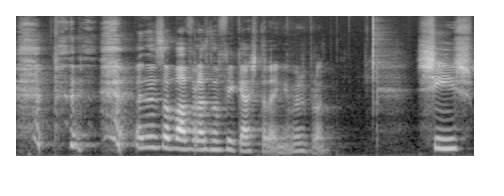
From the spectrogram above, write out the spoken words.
mas é só para a frase não ficar estranha, mas pronto. X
